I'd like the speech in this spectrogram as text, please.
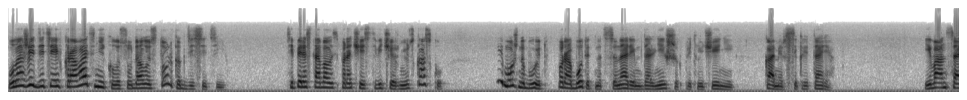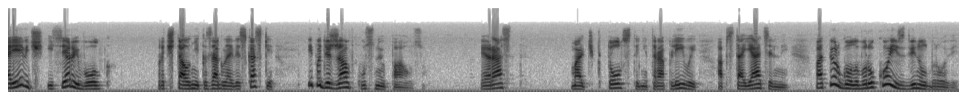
уложить детей в кровать Николасу удалось только к десяти. Теперь оставалось прочесть вечернюю сказку, и можно будет поработать над сценарием дальнейших приключений камер-секретаря. «Иван-царевич и серый волк», — прочитал Ника заглавие сказки и подержал вкусную паузу. Эраст Мальчик толстый, неторопливый, обстоятельный, подпер голову рукой и сдвинул брови.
